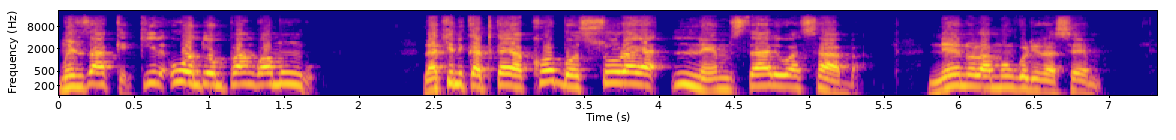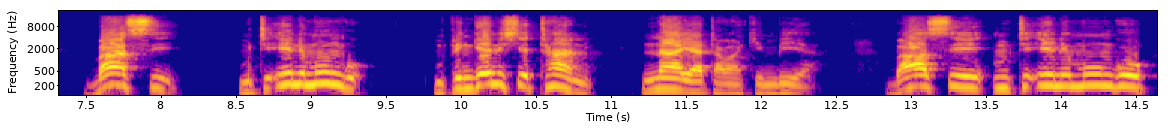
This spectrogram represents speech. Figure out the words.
mwenzake kila huo ndio mpango wa mungu. Lakini katika yakobo sura ya nne mstari wa saba neno la mungu linasema basi mtiini mungu mpingeni shetani naye atawakimbia. Basi mtiini mungu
